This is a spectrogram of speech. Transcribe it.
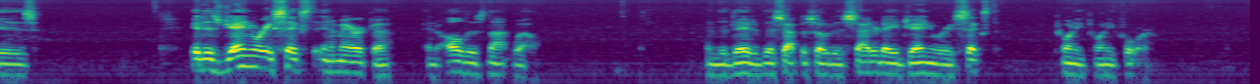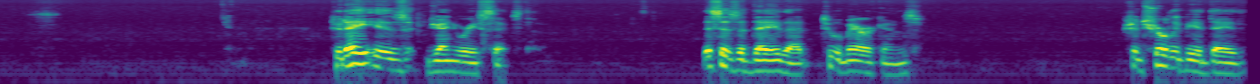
is It is January 6th in America and all is not well. And the date of this episode is Saturday, January 6th, 2024. Today is January 6th. This is a day that to Americans should surely be a day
